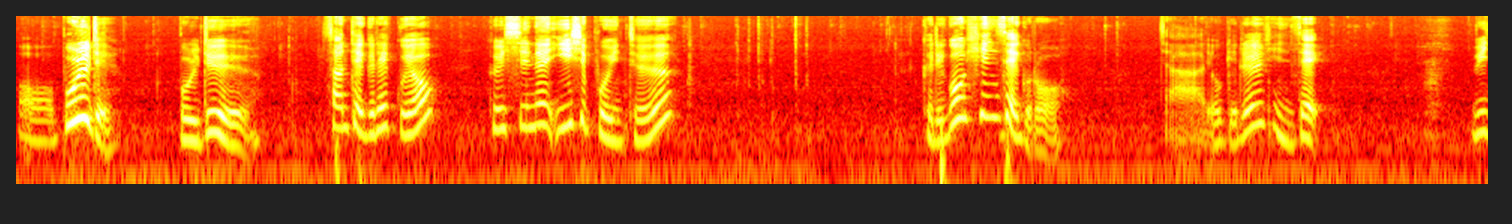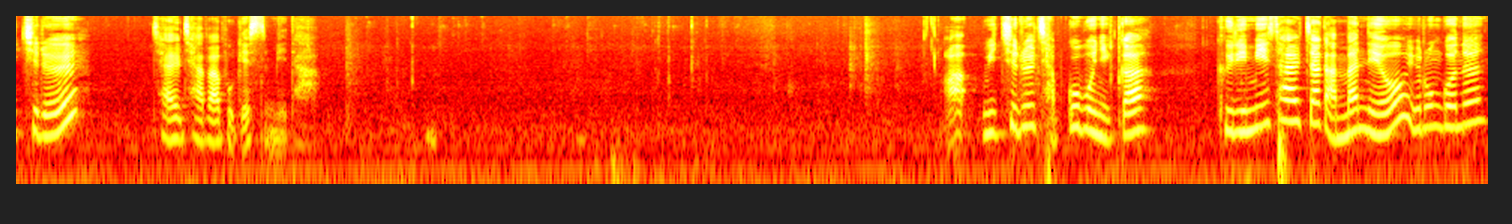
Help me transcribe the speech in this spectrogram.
어, Bold. Bold 선택을 했고요. 글씨는 20포인트. 그리고 흰색으로. 자, 여기를 흰색. 위치를 잘 잡아 보겠습니다. 아 위치를 잡고 보니까 그림이 살짝 안 맞네요. 이런 거는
